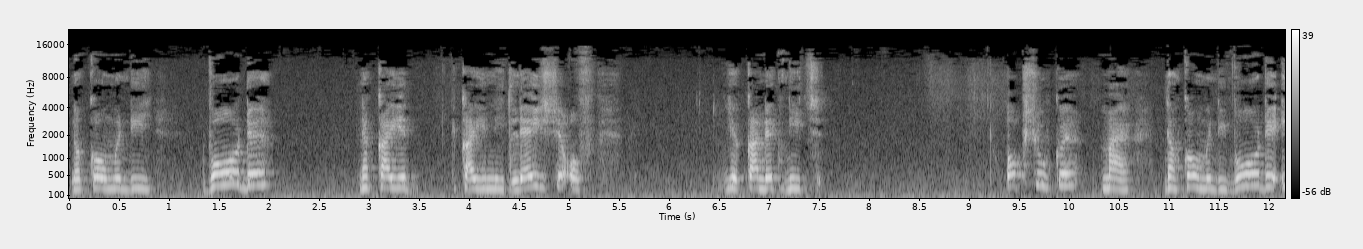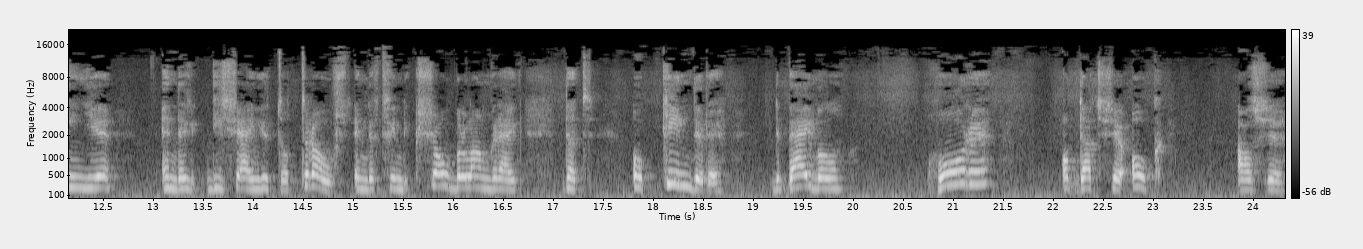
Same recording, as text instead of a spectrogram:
dan komen die woorden, dan kan je, kan je niet lezen of je kan het niet opzoeken, maar dan komen die woorden in je en die zijn je tot troost. En dat vind ik zo belangrijk, dat ook kinderen de Bijbel horen, opdat ze ook als ze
